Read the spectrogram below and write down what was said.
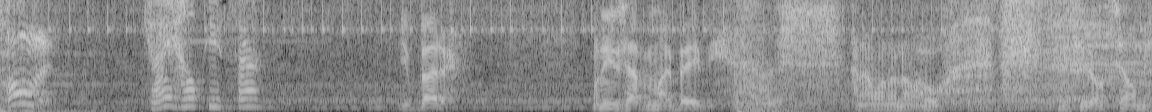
Hold it! Can I help you, sir? You better. One of you's having my baby. And I want to know who. And if you don't tell me,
